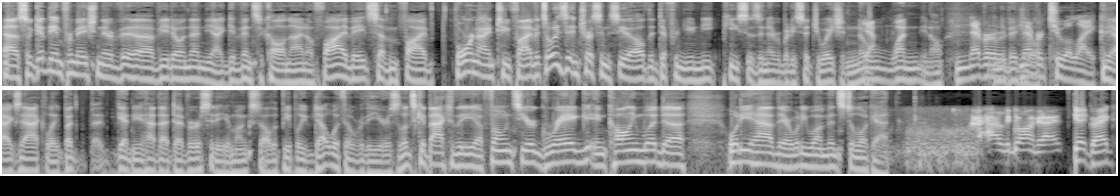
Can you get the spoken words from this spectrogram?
Uh, so get the information there, uh, Vito, and then, yeah, give Vince a call, 905 875 4925. It's always interesting to see all the different unique pieces in everybody's situation. No yeah. one, you know, never, individual. never two alike. Yeah, exactly. But again, you have that diversity amongst all the people you've dealt with over the years. Let's get back to the uh, phones here. Greg in Collingwood, uh, what do you have there? What do you want Vince to look at? How's it going, guys? Good, Greg.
